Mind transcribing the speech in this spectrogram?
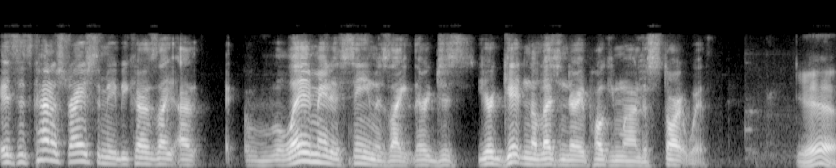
it's it's kind of strange to me because like I, the way it made it seem is like they're just you're getting a legendary Pokemon to start with. Yeah.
